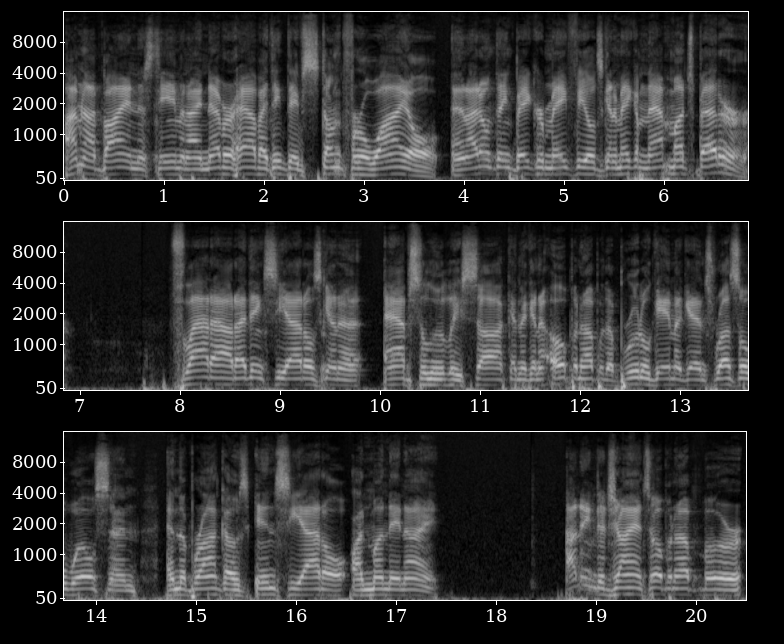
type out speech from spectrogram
I'm not buying this team, and I never have. I think they've stunk for a while, and I don't think Baker Mayfield's going to make them that much better. Flat out, I think Seattle's going to absolutely suck, and they're going to open up with a brutal game against Russell Wilson and the Broncos in Seattle on Monday night. I think the Giants open up or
